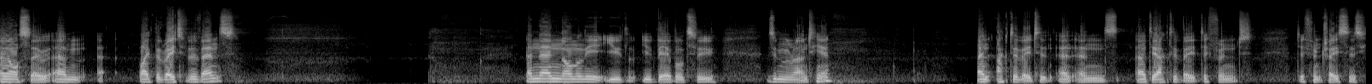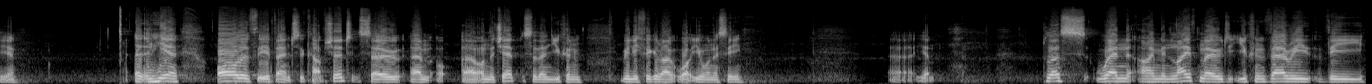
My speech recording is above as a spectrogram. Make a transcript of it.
and also um, uh, like the rate of events. And then normally you'd you'd be able to zoom around here and activate it and, and uh, deactivate different different traces here. And here, all of the events are captured, so um, uh, on the chip. So then you can really figure out what you want to see. Uh, yep. Plus, when I'm in live mode, you can vary the,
